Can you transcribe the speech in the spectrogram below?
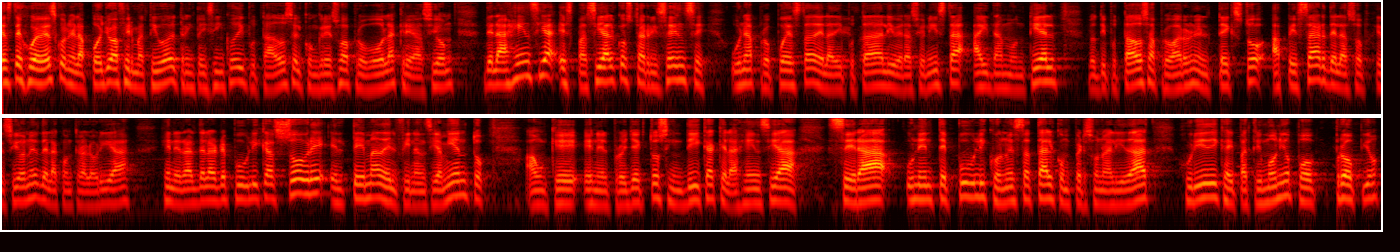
este jueves, con el apoyo afirmativo de 35 diputados, el Congreso aprobó la creación de la Agencia Espacial Costarricense, una propuesta de la diputada liberacionista Aida Montiel. Los diputados aprobaron el texto a pesar de las objeciones de la Contraloría General de la República sobre el tema del financiamiento, aunque en el proyecto se indica que la agencia será un ente público no estatal con personalidad jurídica y patrimonio propio,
